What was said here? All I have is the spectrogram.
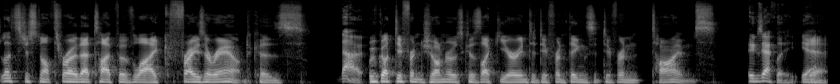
let's just not throw that type of like phrase around because no, we've got different genres because like you're into different things at different times. exactly. Yeah.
